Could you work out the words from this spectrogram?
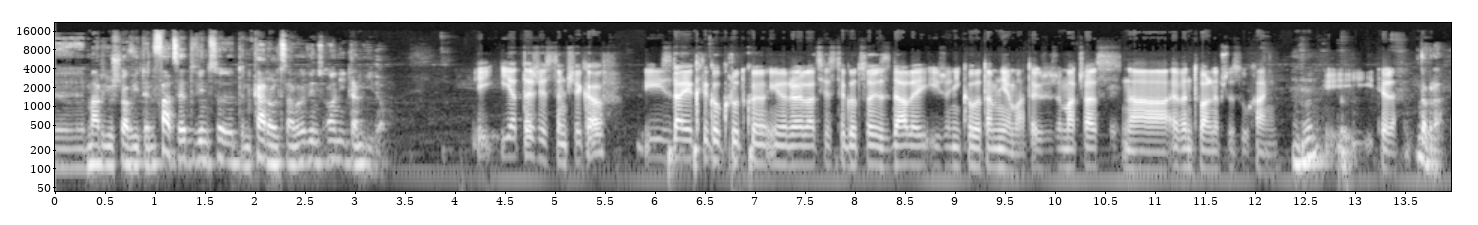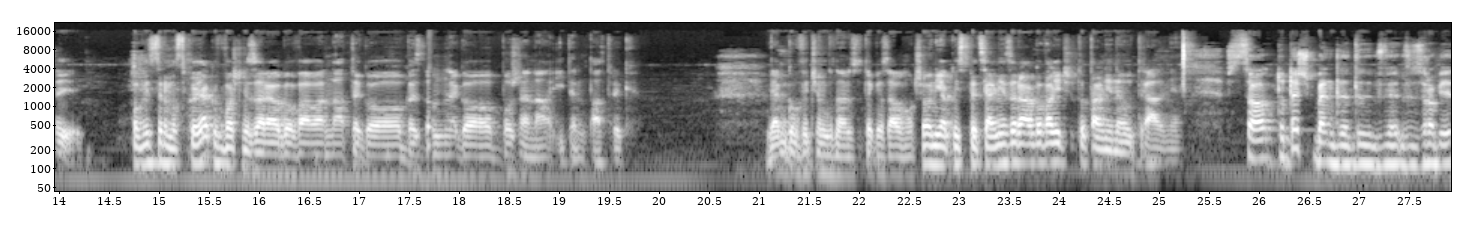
y, Mariuszowi ten facet, więc y, ten Karol cały, więc oni tam idą. I ja też jestem ciekaw i zdaję tylko krótką relację z tego, co jest dalej i że nikogo tam nie ma, także że ma czas na ewentualne przesłuchanie Mhm. i, i tyle. Dobra. Powiedz Remostko, jak właśnie zareagowała na tego bezdomnego Bożena i ten Patryk? Jak go wyciągnąłem z tego załomu? Czy oni jakoś specjalnie zareagowali, czy totalnie neutralnie? Co, tu też będę, zrobię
